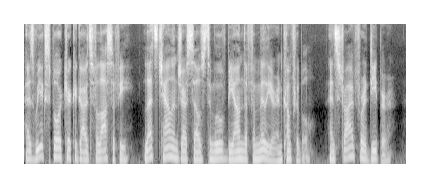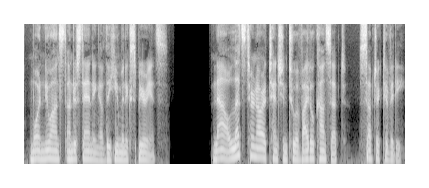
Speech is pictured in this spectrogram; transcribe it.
As we explore Kierkegaard's philosophy, let's challenge ourselves to move beyond the familiar and comfortable, and strive for a deeper, more nuanced understanding of the human experience. Now, let's turn our attention to a vital concept subjectivity.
